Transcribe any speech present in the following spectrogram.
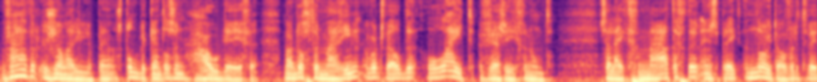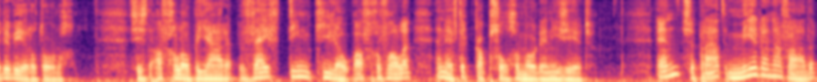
Vader Jean-Marie Le Pen stond bekend als een houdegen, maar dochter Marine wordt wel de light-versie genoemd. Ze lijkt gematigder en spreekt nooit over de Tweede Wereldoorlog. Ze is de afgelopen jaren 15 kilo afgevallen en heeft haar kapsel gemoderniseerd. En ze praat meer dan haar vader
